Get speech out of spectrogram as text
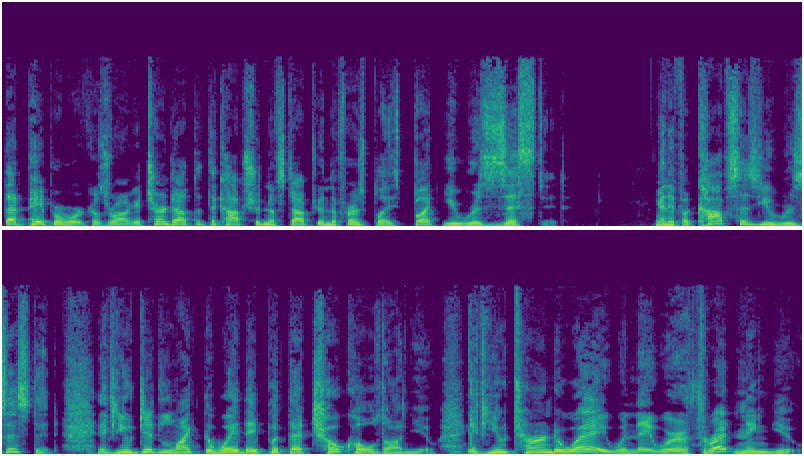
that paperwork was wrong. It turned out that the cop shouldn't have stopped you in the first place. But you resisted. And if a cop says you resisted, if you didn't like the way they put that chokehold on you, if you turned away when they were threatening you,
